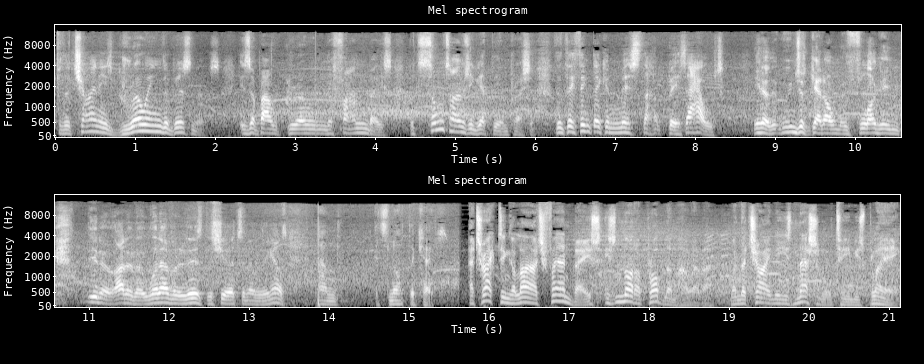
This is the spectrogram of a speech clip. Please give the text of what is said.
For the Chinese, growing the business is about growing the fan base. But sometimes you get the impression that they think they can miss that bit out. You know, that we can just get on with flogging, you know, I don't know, whatever it is, the shirts and everything else. And it's not the case. Attracting a large fan base is not a problem, however, when the Chinese national team is playing.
